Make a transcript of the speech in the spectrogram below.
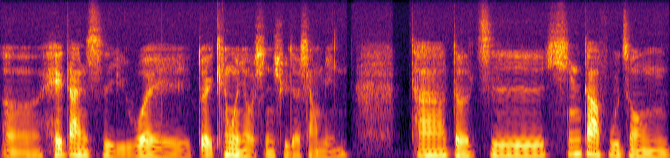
呃，黑蛋是一位对天文有兴趣的乡民。他得知新大附中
